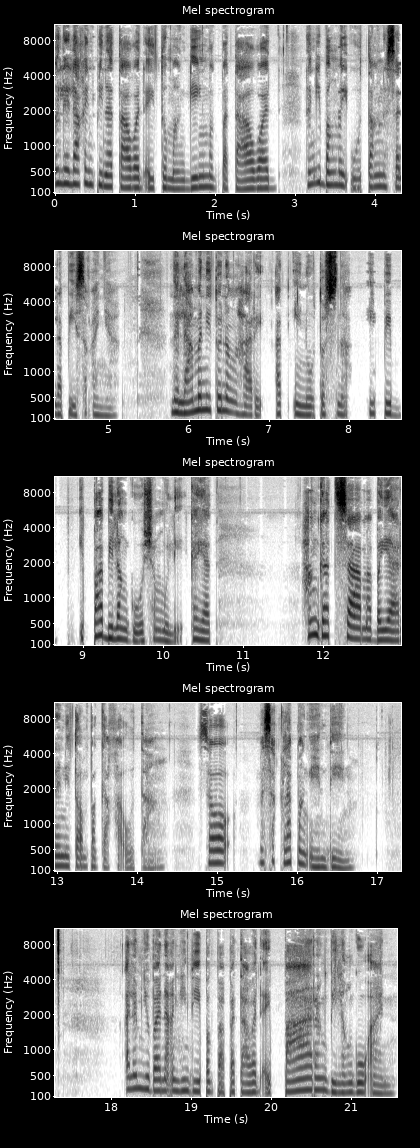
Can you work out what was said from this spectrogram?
ang lalaking pinatawad ay tumangging magpatawad ng ibang may utang na salapi sa kanya. Nalaman ito ng hari at inutos na ipib, ipabilanggo siyang muli. Kaya't hanggat sa mabayaran nito ang pagkakautang. So, masaklap ang ending. Alam niyo ba na ang hindi pagpapatawad ay parang bilangguan?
